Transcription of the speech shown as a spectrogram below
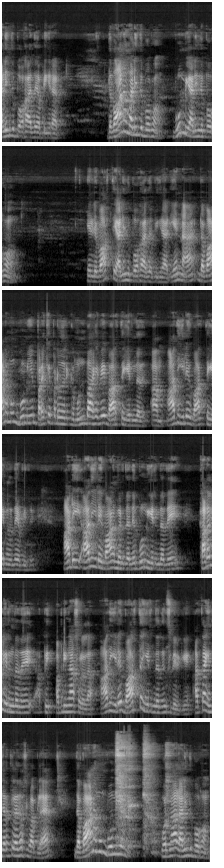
அழிந்து போகாது அப்படிங்கிறார். இந்த வானம் அழிந்து போகும் பூமி அழிந்து போகும். என்னுடைய வார்த்தை அழிந்து போகாது அப்படிங்கிறார். ஏன்னா இந்த வானமும் பூமியும் படைக்கப்படுவதற்கு முன்பாகவே வார்த்தை இருந்தது. ஆம் ஆதியிலே வார்த்தை இருந்தது அப்படின்னு ஆதி ஆதியிலே வானம் இருந்தது பூமி இருந்தது. கடல் இருந்தது அப்படி அப்படின்லாம் சொல்லலாம். ஆதியிலே வார்த்தை இருந்ததுன்னு சொல்லியிருக்கு. அதான் இந்த இடத்துல தான் சொல்லாப்புல இந்த வானமும் பூமியும் ஒரு நாள் அழிந்து போகும்.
